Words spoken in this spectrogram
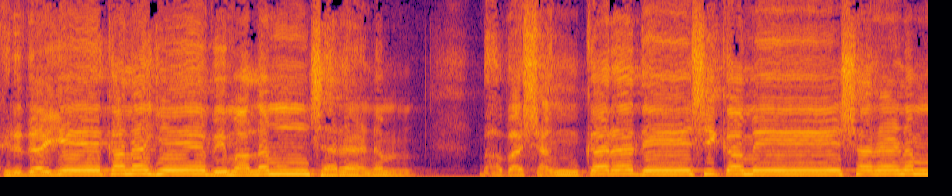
ஹிருதயே கலயே விமலம் சரணம் भवशङ्करदेशिकमे शरणम्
